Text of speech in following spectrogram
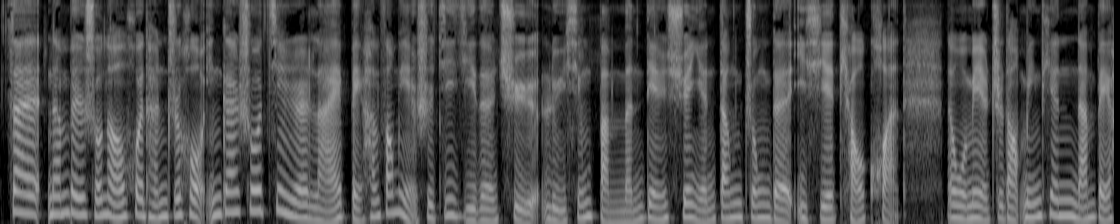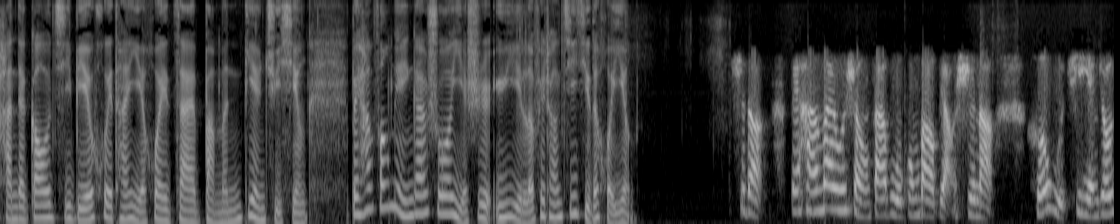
在南北首脑会谈之后，应该说近日来北韩方面也是积极的去履行板门店宣言当中的一些条款。那我们也知道，明天南北韩的高级别会谈也会在板门店举行，北韩方面应该说也是予以了非常积极的回应。是的，北韩外务省发布公报表示呢，核武器研究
